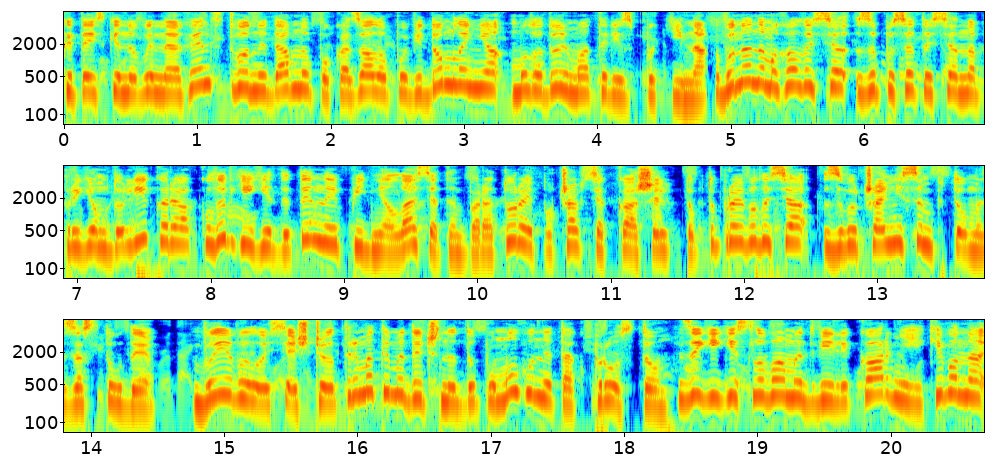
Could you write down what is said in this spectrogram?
Китайське новинне агентство недавно показало повідомлення молодої матері з Пекіна. Вона намагалася записатися на прийом до лікаря, коли в її дитини піднялася температура і почався кашель, тобто проявилися звичайні симптоми застуди. Виявилося, що отримати медичну допомогу не так просто. За її словами, дві лікарні, які вона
